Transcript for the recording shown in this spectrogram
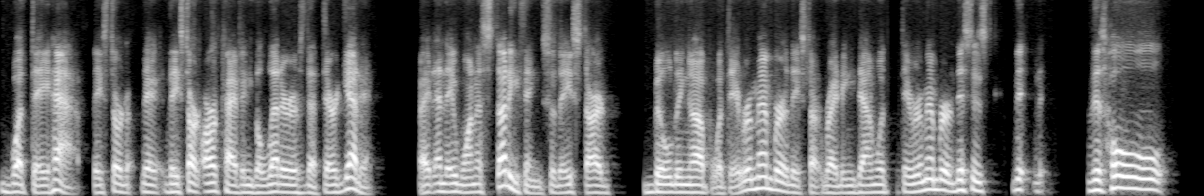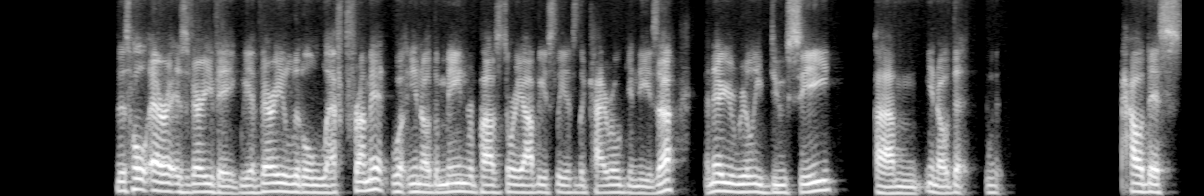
what they have. They start they, they start archiving the letters that they're getting, right? And they want to study things. So they start building up what they remember. They start writing down what they remember. This is this whole this whole era is very vague. We have very little left from it. What you know, the main repository obviously is the Cairo Geniza, and there you really do see, um, you know, that how this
